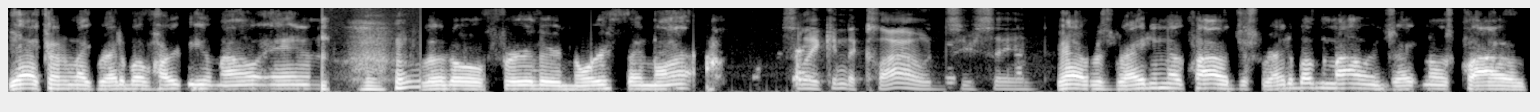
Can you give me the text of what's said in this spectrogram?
Yeah, kind of like right above Heart Butte Mountain, a little further north than that. So like in the clouds, you're saying? Yeah, it was right in the clouds, just right above the mountains, right in those clouds.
